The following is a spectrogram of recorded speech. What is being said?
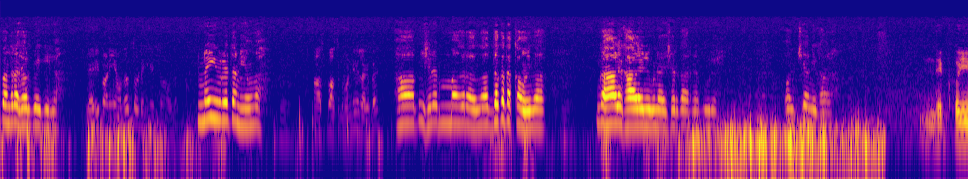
1500 ਰੁਪਏ ਕਿੱਲਾ। ਨਹਿਰੀ ਪਾਣੀ ਆਉਂਦਾ ਤੁਹਾਡੇ ਖੇਤੋਂ ਆਉਂਦਾ? ਨਹੀਂ ਉਰੇ ਤਾਂ ਨਹੀਂ ਆਉਂਦਾ। ਆਸ-ਪਾਸ ਗਵੰਡੇ ਲੱਗਦਾ? ਹੈ? ਹਾਂ ਪਿਛਲੇ ਮਗਰ ਆਉਂਦਾ ਅੱਧਾ ਕੁ ਤੱਕ ਆਉਂਦਾ ਗਾਹਾਂ ਵਾਲੇ ਖਾਲੇ ਨਹੀਂ ਬਣਾਏ ਸਰਕਾਰ ਨੇ ਪੂਰੇ। ਪਹੁੰਚਿਆ ਨਹੀਂ ਖਾਲਾ। ਦੇਖੋ ਜੀ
